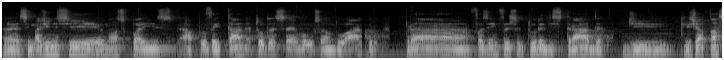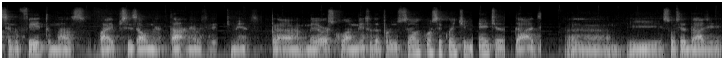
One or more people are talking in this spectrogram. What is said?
é, se imagine se o nosso país aproveitar né, toda essa evolução do agro para fazer infraestrutura de estrada, de que já está sendo feito, mas vai precisar aumentar né, os investimentos para melhor escoamento da produção e, consequentemente, a cidade uh, e sociedade,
